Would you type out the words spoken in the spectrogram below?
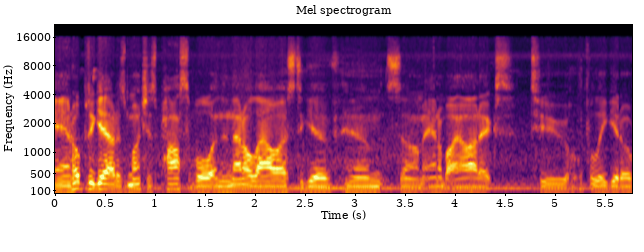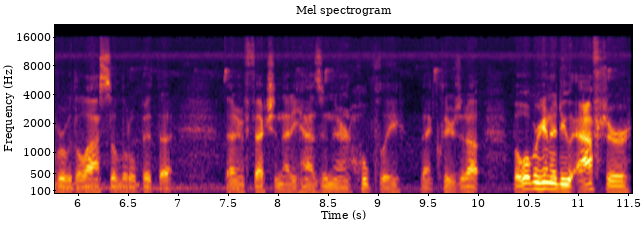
and hope to get out as much as possible and then that'll allow us to give him some antibiotics to hopefully get over with the last little bit that that infection that he has in there and hopefully that clears it up. But what we're gonna do after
